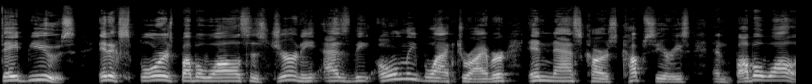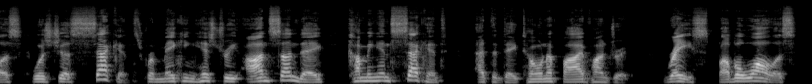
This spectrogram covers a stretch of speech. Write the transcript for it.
debuts. It explores Bubba Wallace's journey as the only black driver in NASCAR's Cup Series, and Bubba Wallace was just seconds from making history on Sunday, coming in second at the Daytona 500 race, Bubba Wallace,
